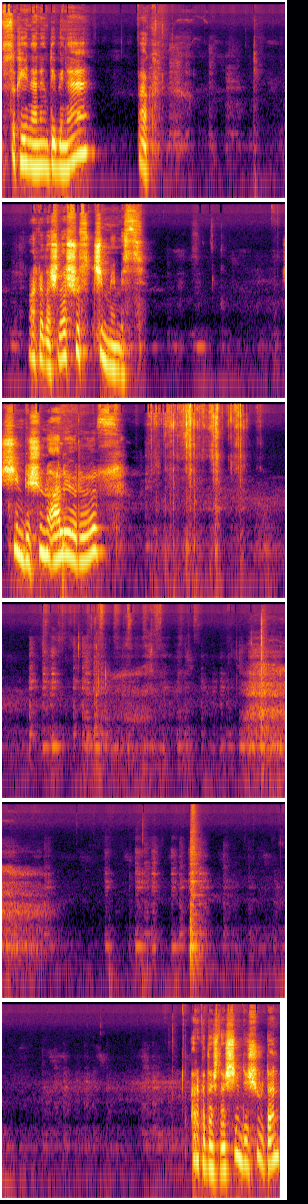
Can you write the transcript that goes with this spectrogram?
sık iğnenin dibine. Bak. Arkadaşlar şu çimimiz. Şimdi şunu alıyoruz. Arkadaşlar şimdi şuradan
